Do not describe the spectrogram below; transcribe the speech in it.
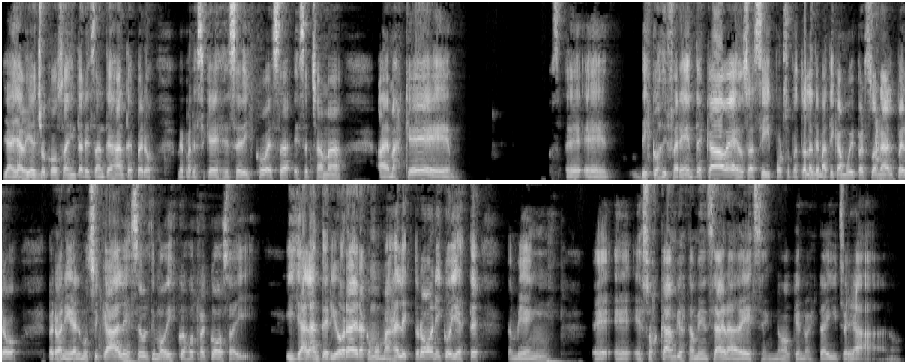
Ya ella había hecho cosas interesantes antes, pero me parece que desde ese disco, esa, esa chama, además que discos diferentes cada vez. O sea, sí, por supuesto la temática muy personal, pero, pero a nivel musical ese último disco es otra cosa. Y, y ya la anterior era como más electrónico y este también, eh, eh, esos cambios también se agradecen, ¿no? Que no está ahí pegada, ¿no?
